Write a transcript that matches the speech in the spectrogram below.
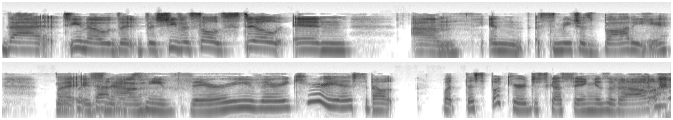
that you know the the Shiva soul is still in um in Sumitra's body but, it's that now makes me very, very curious about what this book you're discussing is about.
